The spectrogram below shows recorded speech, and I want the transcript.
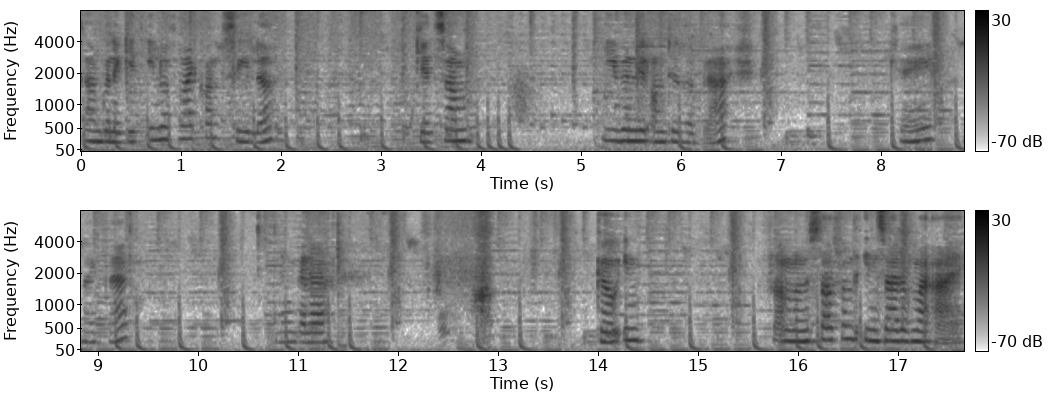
So I'm going to get in with my concealer, get some evenly onto the brush. Okay, like that. And I'm gonna go in from I'm gonna start from the inside of my eye.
